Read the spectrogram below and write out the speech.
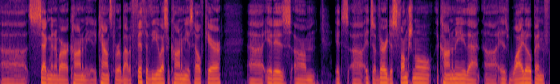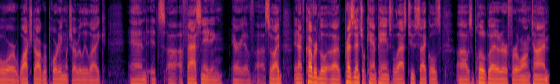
uh, segment of our economy. It accounts for about a fifth of the U.S. economy is healthcare. Uh, it is um, it's uh, it's a very dysfunctional economy that uh, is wide open for watchdog reporting, which I really like and it's uh, a fascinating area of. Uh, so I've and I've covered the uh, presidential campaigns for the last two cycles. Uh, I was a political editor for a long time,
